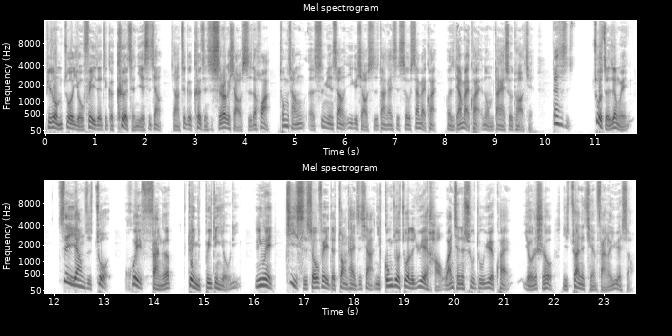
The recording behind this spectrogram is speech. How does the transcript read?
比如说我们做有费的这个课程也是这样，讲这个课程是十二个小时的话，通常呃市面上一个小时大概是收三百块或者两百块，那我们大概收多少钱？但是作者认为这样子做会反而对你不一定有利，因为计时收费的状态之下，你工作做得越好，完成的速度越快，有的时候你赚的钱反而越少。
